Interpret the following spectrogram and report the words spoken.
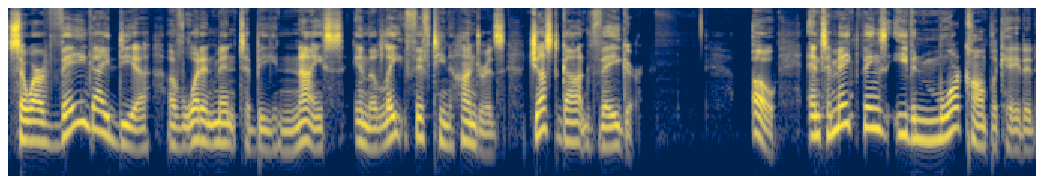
So, our vague idea of what it meant to be nice in the late 1500s just got vaguer. Oh, and to make things even more complicated,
